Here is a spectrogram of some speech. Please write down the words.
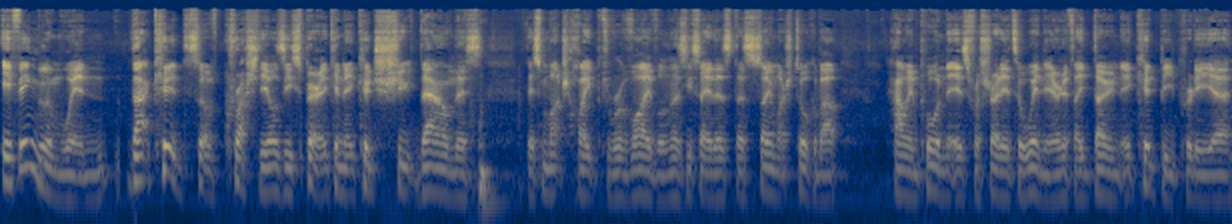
if England win, that could sort of crush the Aussie spirit, and it? It could shoot down this this much hyped revival, and as you say, there's there's so much talk about how important it is for Australia to win here, and if they don't, it could be pretty uh,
